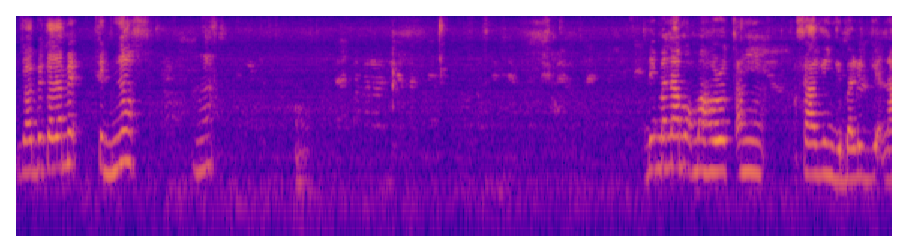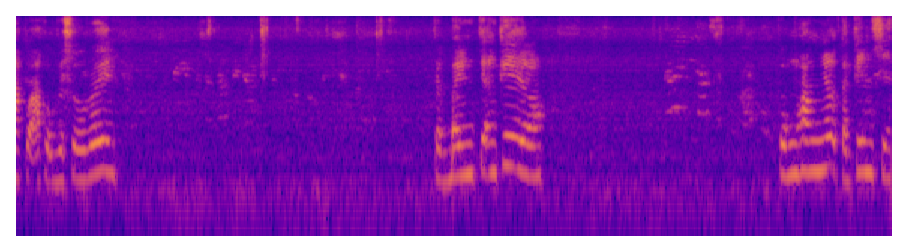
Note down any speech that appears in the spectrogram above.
Grabe ka lami. Tignos. Hmm. Di man namo mahurot ang saging gibaligya na ako ako gisuroy. Tag 20 ang kilo. Kung hangyo, tag 15.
